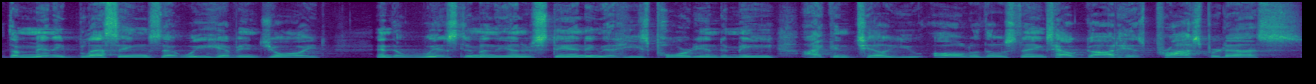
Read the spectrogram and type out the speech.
the many blessings that we have enjoyed and the wisdom and the understanding that He's poured into me, I can tell you all of those things, how God has prospered us.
